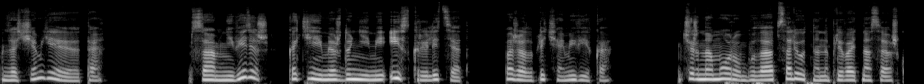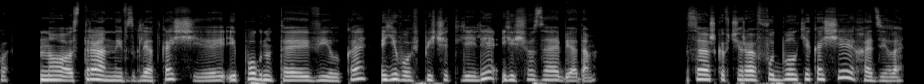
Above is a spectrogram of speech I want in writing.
«Зачем ей это?» «Сам не видишь, какие между ними искры летят?» — пожала плечами Вика. Черномору было абсолютно наплевать на Сашку, но странный взгляд Кощея и погнутая вилка его впечатлили еще за обедом. «Сашка вчера в футболке Кощея ходила»,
